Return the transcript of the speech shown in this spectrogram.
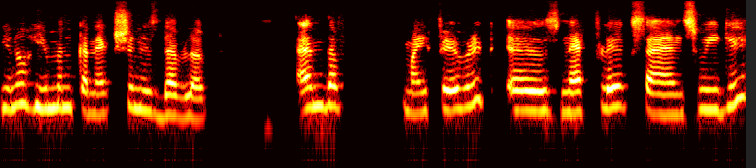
you know, human connection is developed and the my favorite is netflix and swiggy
